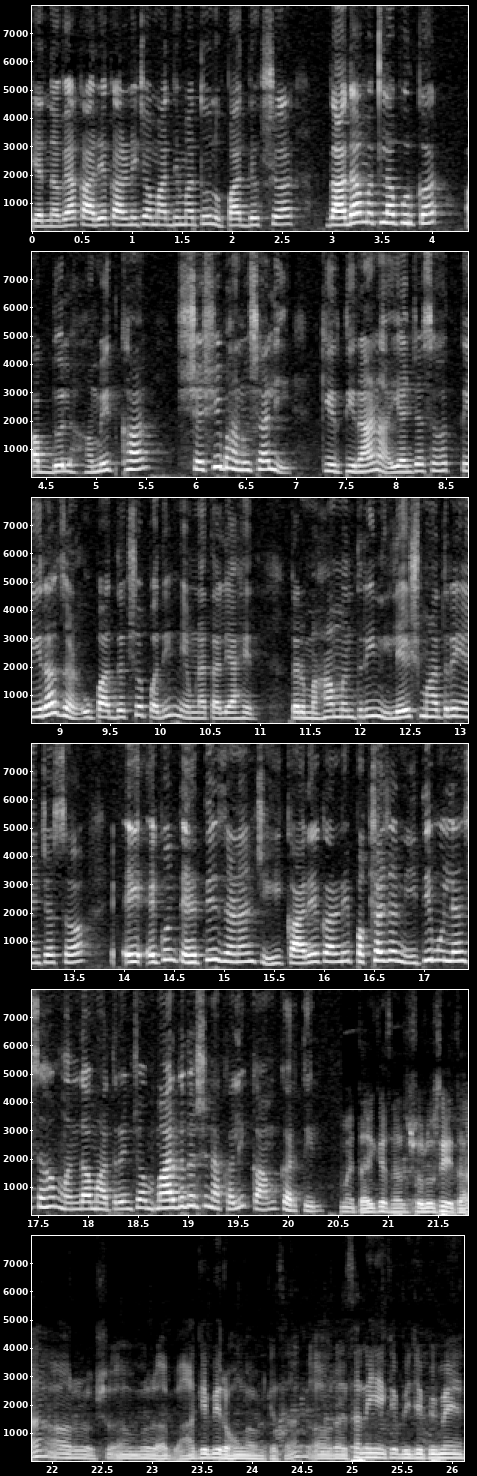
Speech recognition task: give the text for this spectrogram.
या नव्या कार्यकारिणीच्या माध्यमातून उपाध्यक्ष दादा मतलापूरकर अब्दुल हमीद खान शशी भानुशाली कीर्ती राणा यांच्यासह तेरा जण उपाध्यक्षपदी नेमण्यात आले आहेत. तर महामंत्री निलेश म्हात्रे यांच्यासह एकूण तेहतीस जणांची ही कार्यकारिणी पक्षाच्या नीतिमूल्यांसह मंदा म्हात्रेंच्या मार्गदर्शनाखाली काम करतील. मैं ताई के साथ शुरू से ही था और आगे भी रहूँगा उनके साथ। और ऐसा नहीं है कि बीजेपी में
